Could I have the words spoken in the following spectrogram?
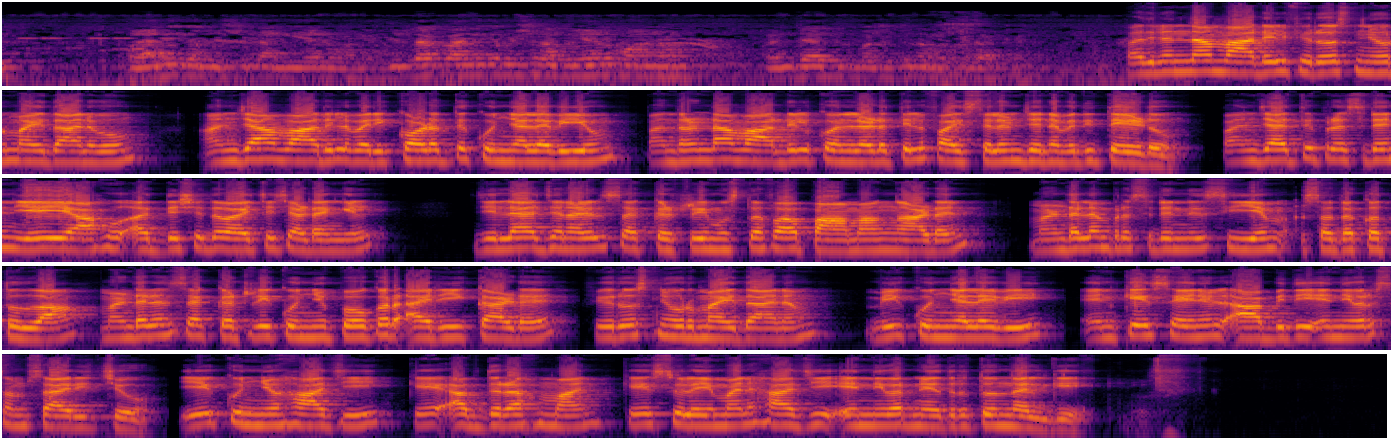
പ്ലാനിംഗ് കമ്മീഷൻ അംഗീകാരമാണ് ജില്ലാ പ്ലാനിംഗ് കമ്മീഷൻ അംഗീകാരം വാങ്ങണം പഞ്ചായത്ത് പ്രൊജക്ട് നടപ്പിലാക്കാൻ. പതിനൊന്നാം വാർഡിൽ ഫിറോസ് നൂർ മൈതാനവും അഞ്ചാം വാർഡിൽ വരിക്കോടത്ത് കുഞ്ഞലവിയും പന്ത്രണ്ടാം വാർഡിൽ കൊല്ലടത്തിൽ ഫൈസലും ജനവധി തേടും. പഞ്ചായത്ത് പ്രസിഡന്റ് എ യാഹു അധ്യക്ഷത വഹിച്ച ചടങ്ങിൽ ജില്ലാ ജനറൽ സെക്രട്ടറി മുസ്തഫ പാമാങ്ങാടൻ മണ്ഡലം പ്രസിഡന്റ് സി എം സദക്കത്തുള്ള മണ്ഡലം secretary Kunjupokkar Areekkad Firoz Noor Maithanam V Kunjalavi N K Zainul Abidi എന്നിവർ സംസാരിച്ചു. A Kunju Haji K Abdurahman K Sulaiman Haji എന്നിവർ നേതൃത്വം നൽകി.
